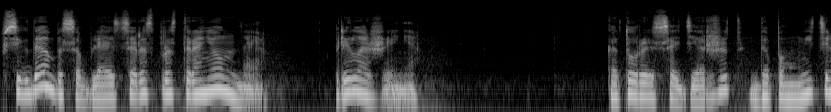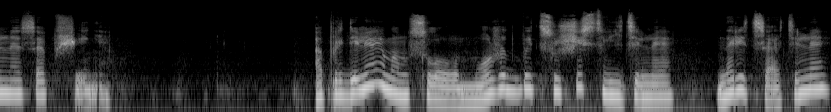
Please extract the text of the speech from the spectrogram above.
Всегда обособляется распространенное приложение, которое содержит дополнительное сообщение. Определяемым словом может быть существительное – нарицательное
